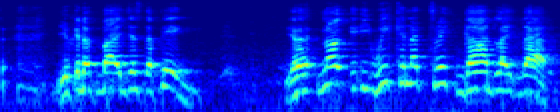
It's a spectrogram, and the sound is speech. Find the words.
you cannot buy just the pig. Yeah? No, we cannot trick God like that.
